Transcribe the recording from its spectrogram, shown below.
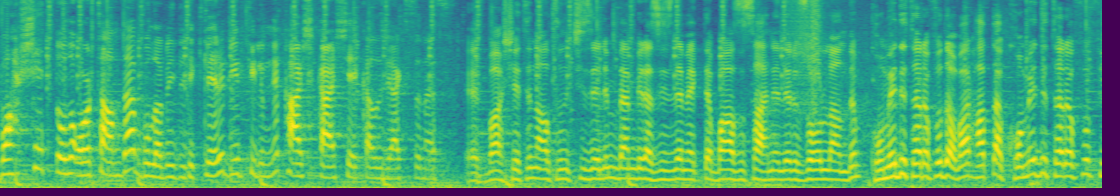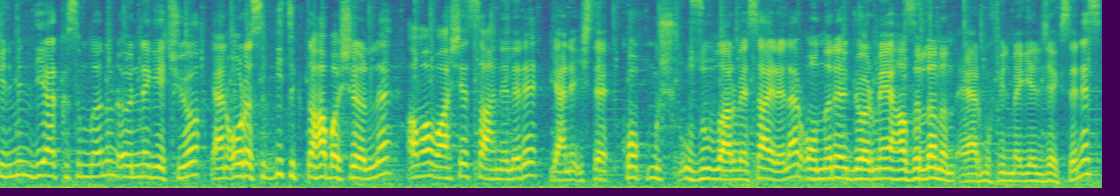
vahşet dolu ortamda bulabildikleri bir filmle karşı karşıya kalacaksınız. Evet vahşetin altını çizelim. Ben biraz izlemekte bazı sahneleri zorlandım. Komedi tarafı da var. Hatta komedi tarafı filmin diğer kısımlarının önüne geçiyor. Yani orası bir tık daha başarılı ama vahşet sahneleri yani işte kopmuş uzuvlar vesaireler onları görmeye hazırlanın eğer bu filme gelecekseniz.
